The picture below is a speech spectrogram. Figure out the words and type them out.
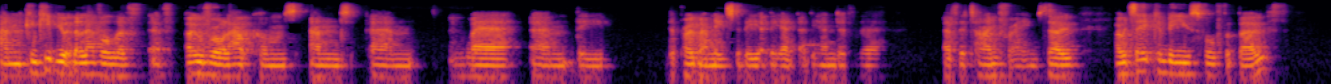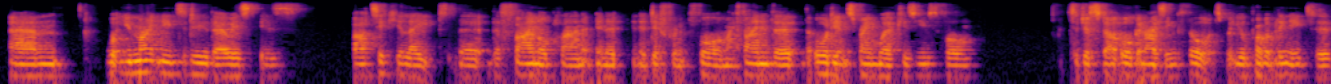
and can keep you at the level of, of overall outcomes and, um, where um, the the program needs to be at the at the end of the of the time frame. So I would say it can be useful for both. Um, what you might need to do though is is articulate the, the final plan in a, in a different form. I find that the audience framework is useful to just start organizing thoughts, but you'll probably need to,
